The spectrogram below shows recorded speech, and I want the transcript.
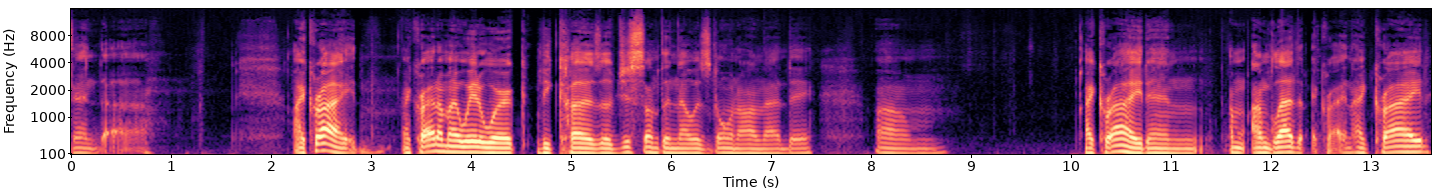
and uh, I cried I cried on my way to work because of just something that was going on that day. Um, I cried, and I'm I'm glad that I cried. And I cried,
